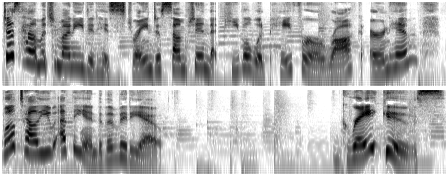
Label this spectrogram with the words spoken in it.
Just how how much money did his strange assumption that people would pay for a rock earn him? We'll tell you at the end of the video. Grey Goose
